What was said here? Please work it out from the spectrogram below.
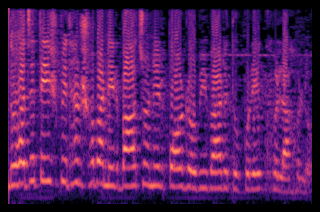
দু হাজার তেইশ বিধানসভা নির্বাচনের পর রবিবার দুপুরে খোলা হলো।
